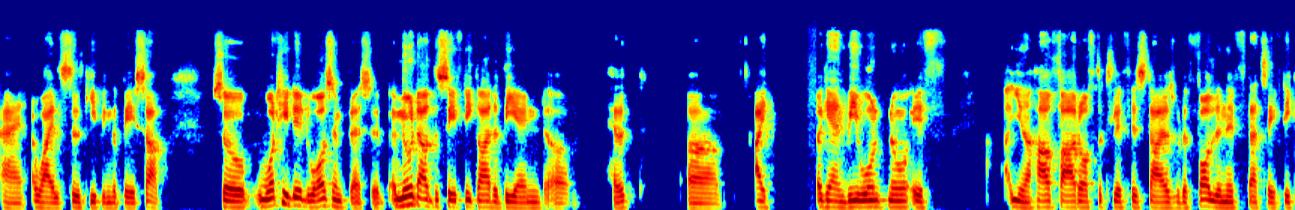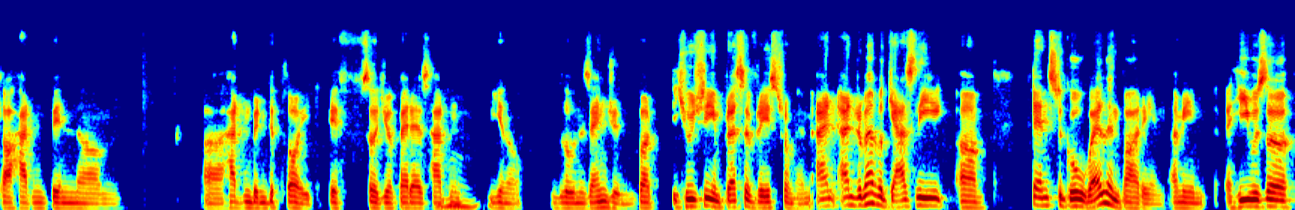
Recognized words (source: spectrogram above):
and, while still keeping the pace up. So what he did was impressive. No doubt the safety car at the end uh, helped. Uh, I again, we won't know if you know how far off the cliff his tires would have fallen if that safety car hadn't been um, uh, hadn't been deployed. If Sergio Perez hadn't, mm. you know, blown his engine. But hugely impressive race from him. And and remember, Gasly um, tends to go well in Bahrain. I mean, he was a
